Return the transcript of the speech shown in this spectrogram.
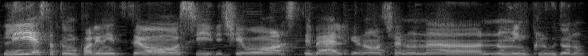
Lì è stato un po' all'inizio sì, dicevo a ah, ste belghe no? cioè non, non mi includono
